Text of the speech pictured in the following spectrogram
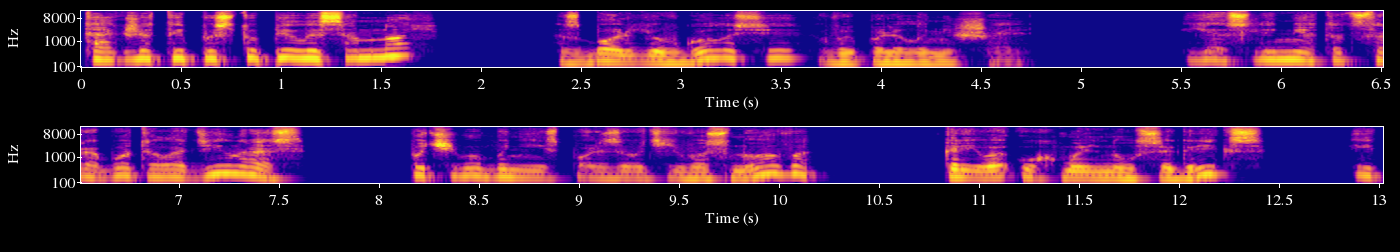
«Так же ты поступил и со мной?» С болью в голосе выпалила Мишель. «Если метод сработал один раз, почему бы не использовать его снова?» Криво ухмыльнулся Грикс и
